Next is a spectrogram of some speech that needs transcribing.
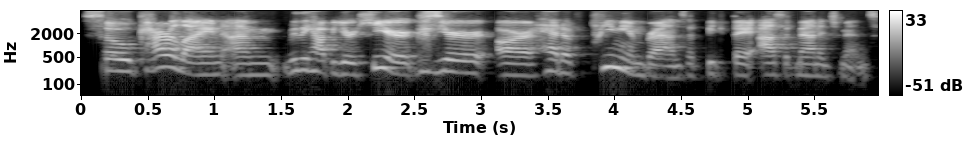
So, Caroline, I'm really happy you're here because you're our head of premium brands at Pictet Asset Management.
